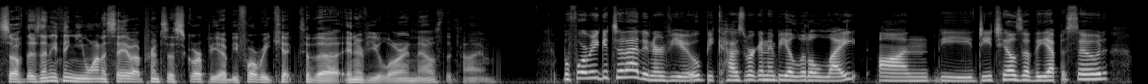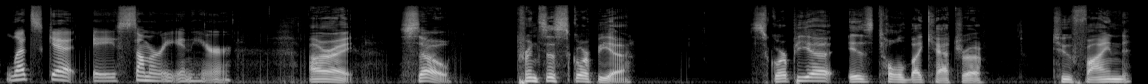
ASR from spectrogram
So if there's anything you want to say about Princess Scorpia before we kick to the interview, Lauren, now's the time. Before we get to that interview, because we're going to be a little light on the details of the episode, let's get a summary in here. All right. So, Princess Scorpia. Scorpia is told by Catra to find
